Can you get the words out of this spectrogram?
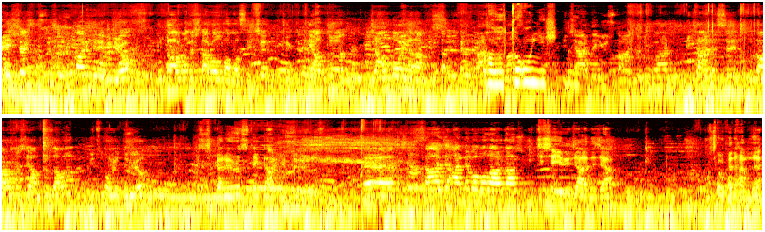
Ee, 5 yaş üstü çocuklar girebiliyor bu davranışlar olmaması için. Çünkü tiyatro canlı oynanan bir performans. Hayatta 10 yaş. İçeride 100 tane çocuk var. Bir tanesi bu davranışı yaptığı zaman bütün oyun duruyor. Biz çıkarıyoruz, tekrar girdiriyoruz. Ee, sadece anne babalardan iki şeyi rica edeceğim. Bu çok önemli.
